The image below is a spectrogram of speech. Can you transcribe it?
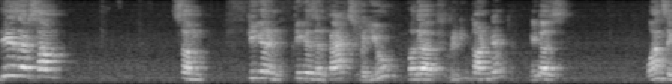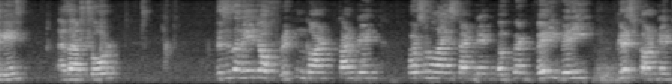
these are some some figure and figures and facts for you for the written content because once again, as I've told, this is an age of written con- content, personalized content, but, but very, very crisp content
